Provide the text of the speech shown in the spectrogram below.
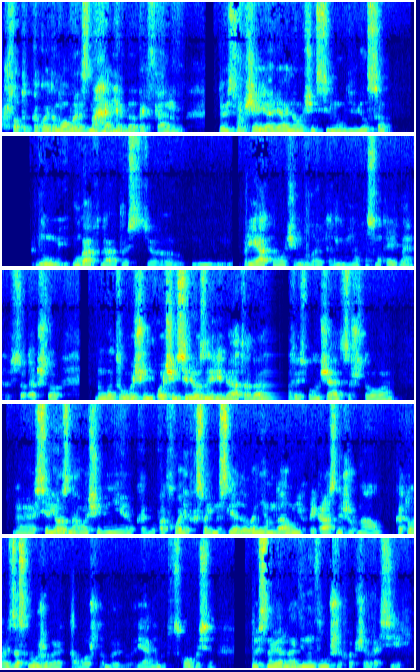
что-то, какое-то новое знание, да, так скажем. То есть вообще я реально очень сильно удивился ну, ну как, да, то есть э, приятно очень было это именно посмотреть на это все. Так что, ну, вот очень, очень серьезные ребята, да, то есть получается, что э, серьезно очень они как бы подходят к своим исследованиям, да, у них прекрасный журнал, который заслуживает того, чтобы реально быть в скопусе. То есть, наверное, один из лучших вообще в России.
